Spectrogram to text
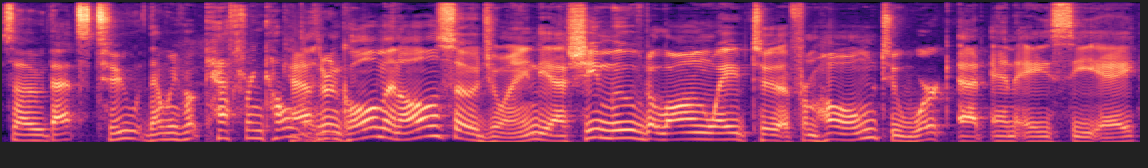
So that's two. Then we've got Katherine Coleman. Katherine Coleman also joined. Yeah, she moved a long way to from home to work at NACA,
